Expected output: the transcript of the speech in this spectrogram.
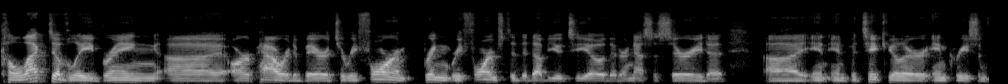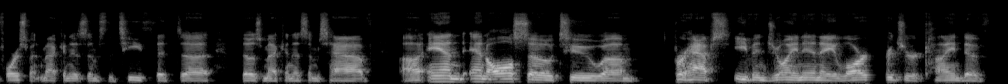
collectively bring uh, our power to bear to reform, bring reforms to the WTO that are necessary to, uh, in, in particular, increase enforcement mechanisms, the teeth that uh, those mechanisms have, uh, and, and also to um, perhaps even join in a larger kind of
